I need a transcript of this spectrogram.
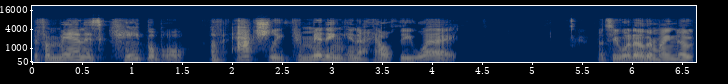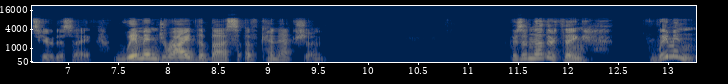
if a man is capable of actually committing in a healthy way. Let's see, what other my notes here to say? Women drive the bus of connection. There's another thing. Women,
